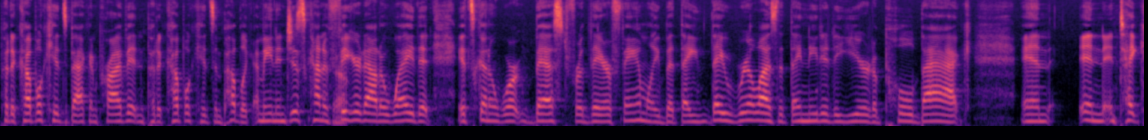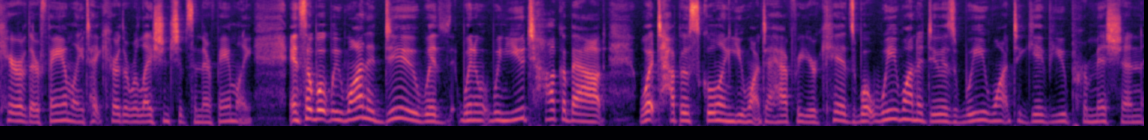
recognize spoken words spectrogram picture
put a couple kids back in private and put a couple kids in public. I mean, and just kind of yeah. figured out a way that it's going to work best for their family. But they they realized that they needed a year to pull back and and, and take care of their family, take care of the relationships in their family. And so what we want to do with when when you talk about what type of schooling you want to have for your kids, what we want to do is we want to give you permission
